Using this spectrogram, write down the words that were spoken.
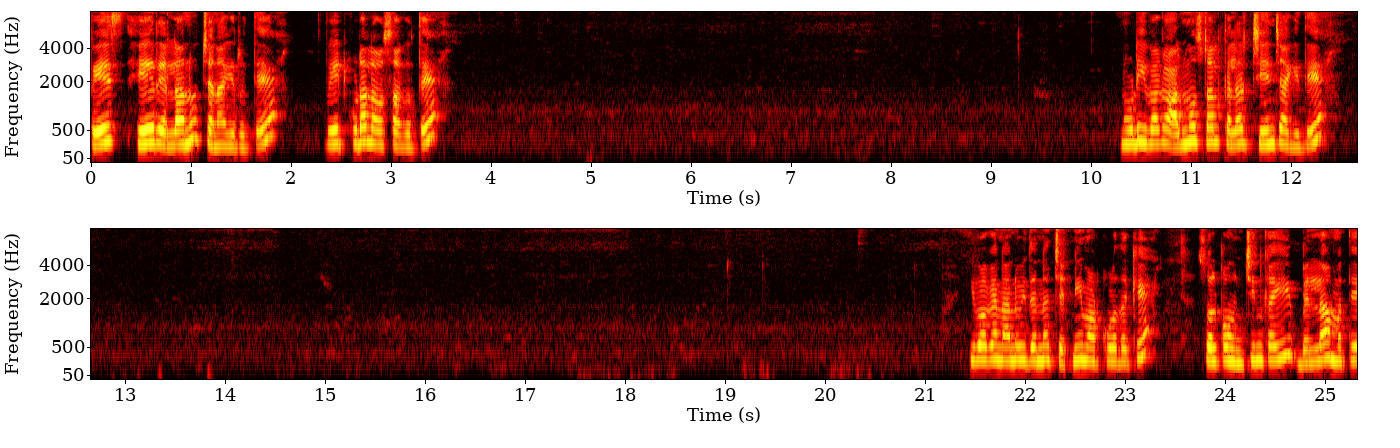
ಫೇಸ್ ಹೇರ್ ಎಲ್ಲನೂ ಚೆನ್ನಾಗಿರುತ್ತೆ. ವೇಟ್ ಕೂಡ ಲಾಸ್ ಆಗುತ್ತೆ. ನೋಡಿ ಇವಾಗ ಆಲ್ಮೋಸ್ಟ್ ಆಲ್ ಕಲರ್ ಚೇಂಜ್ ಆಗಿದೆ. ಇವಾಗ ನಾನು ಇದನ್ನು ಚಟ್ನಿ ಮಾಡ್ಕೊಳ್ಳೋದಕ್ಕೆ ಸ್ವಲ್ಪ ಹುಂಚಿನಕಾಯಿ ಬೆಲ್ಲ ಮತ್ತು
